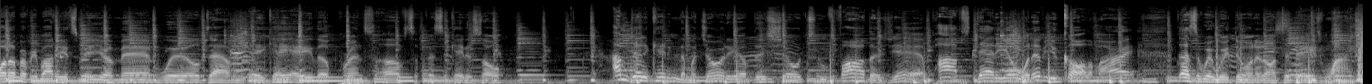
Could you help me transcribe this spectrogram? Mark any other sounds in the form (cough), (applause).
what up, everybody? It's me, your man, Will Downing, aka the Prince of Sophisticated Soul. I'm dedicating the majority of this show to fathers, yeah, pops, daddy, o, whatever you call them, alright? That's the way we're doing it on today's Wine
